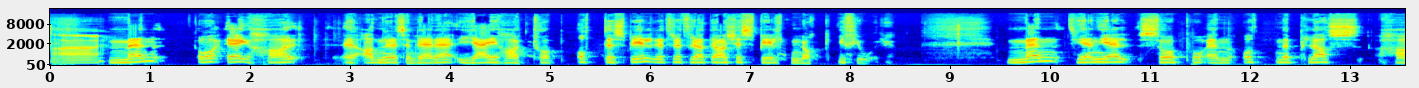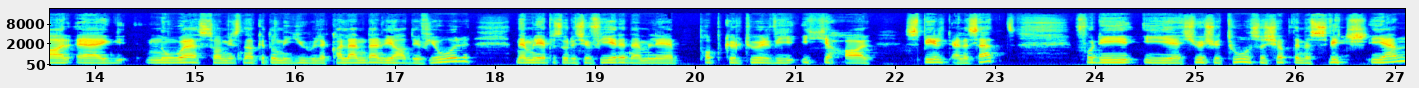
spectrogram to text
Nei. Men Og jeg har eh, annerledes enn dere. Jeg har topp åtte spill, rett og slett fordi jeg har ikke spilt nok i fjor. Men til gjengjeld, så på en åttendeplass har jeg noe som vi snakket om i julekalenderen vi hadde i fjor, nemlig episode 24, nemlig popkultur vi ikke har spilt eller sett. Fordi i 2022 så kjøpte jeg med Switch igjen,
